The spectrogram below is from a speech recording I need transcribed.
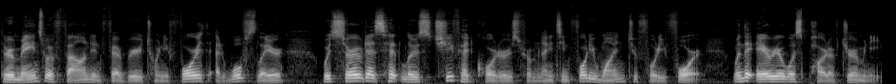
The remains were found in February 24th at Wolf's Lair, which served as Hitler's chief headquarters from 1941 to 44, when the area was part of Germany.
